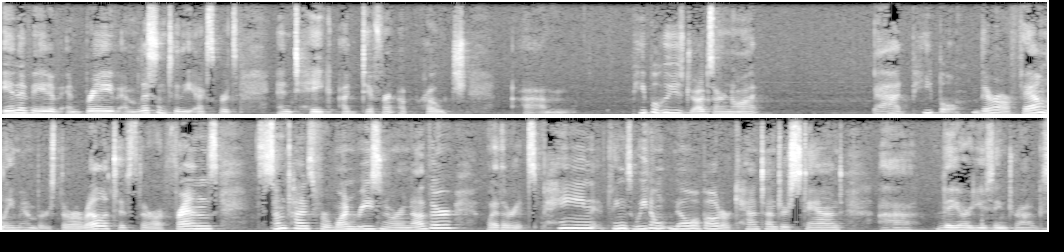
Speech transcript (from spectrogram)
innovative and brave and listen to the experts and take a different approach. Um, people who use drugs are not bad people. There are family members, there are relatives, there are friends, sometimes for one reason or another, whether it's pain, things we don't know about or can't understand, uh, they are using drugs.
